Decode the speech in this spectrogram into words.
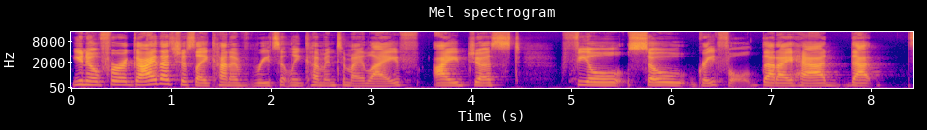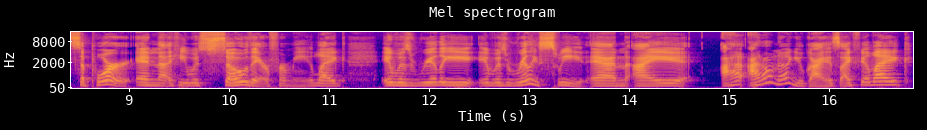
you know, for a guy that's just like kind of recently come into my life, I just feel so grateful that I had that support and that he was so there for me. Like it was really it was really sweet and I I I don't know you guys. I feel like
